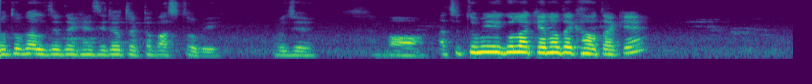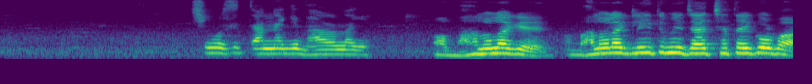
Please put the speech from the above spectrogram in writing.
গতকাল যে দেখাইছি এটা তো একটা বাস্তবই। ওই যে আচ্ছা তুমি এগুলা কেন দেখাও তাকে? সে বলছে তার নাকি ভালো লাগে। ভালো লাগে? ভালো লাগলেই তুমি যা ইচ্ছা তাই করবা।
